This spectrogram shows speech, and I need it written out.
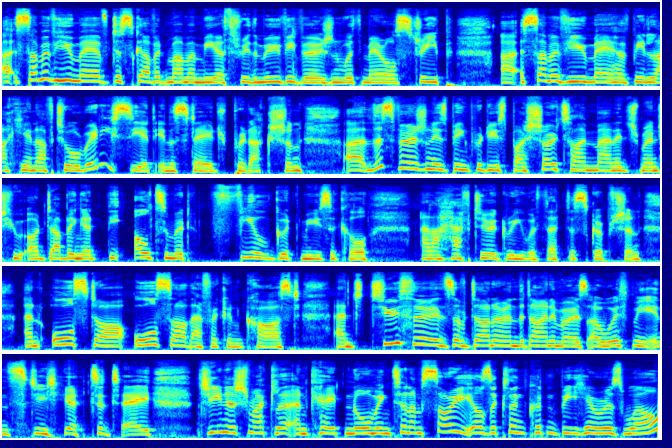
Uh, some of you may have discovered Mamma Mia through the movie version with Meryl Streep. Uh, some of you may have been lucky enough to already see it in a stage production. Uh, this version is being produced by Showtime Management, who are dubbing it the ultimate feel good musical. And I have to agree with that description. An all star, all South African cast podcast. And two thirds of Donna and the Dynamos are with me in studio today. Gina Schmukler and Kate Normington. I'm sorry Ilse Klink couldn't be here as well,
